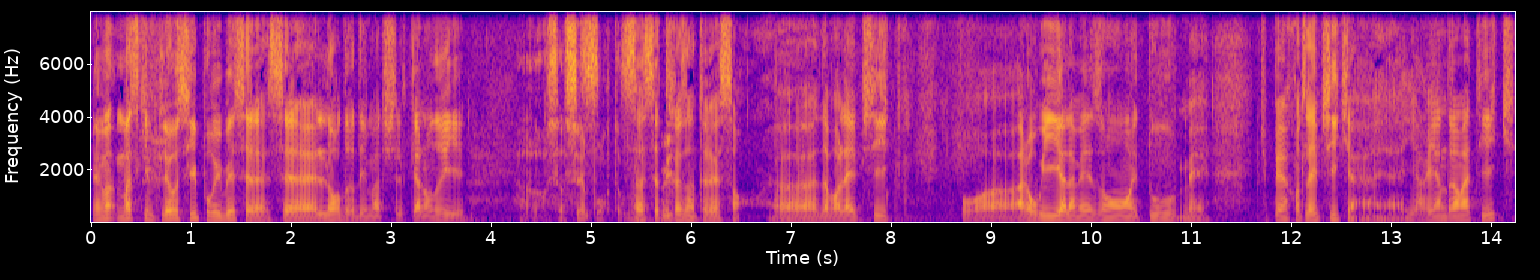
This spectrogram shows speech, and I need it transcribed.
Mais moi, moi, ce qui me plaît aussi pour IB, c'est l'ordre des matchs, c'est le calendrier. Alors, ça, c'est important. Ça, c'est Oui. très intéressant. Euh, D'avoir Leipzig, pour, euh, alors oui, à la maison et tout, mais tu perds contre Leipzig, il n'y a, rien de dramatique.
